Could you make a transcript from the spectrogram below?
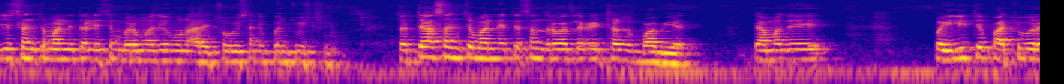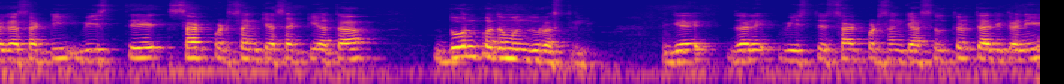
जे संचमान्यता डिसेंबरमध्ये होणार आहे चोवीस आणि पंचवीसची तर त्या संच मान्यतेसंदर्भातल्या काही ठळक बाबी आहेत. त्यामध्ये पहिली ते पाचवी वर्गासाठी वीस ते साठ पटसंख्यासाठी आता दोन पदं मंजूर असतील. म्हणजे जर वीस ते साठ पटसंख्या असेल तर त्या ठिकाणी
